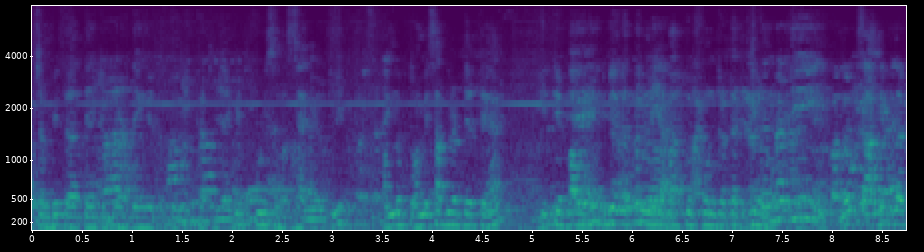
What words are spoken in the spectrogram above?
अचंभित रहते हैं कि ब्लड देंगे तो कोई दिक्कत हो जाएगी तो कोई समस्या नहीं होती। हम लोग तो हमेशा ब्लड देते हैं। इसके बावजूद भी अगर तीन महीने बाद कोई फ़ोन करता है तो लोग देते हैं। काफ़ी ब्लड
